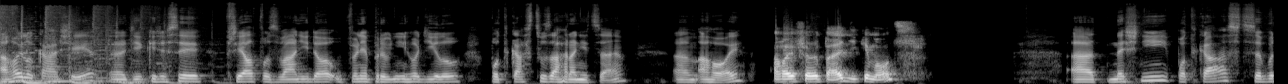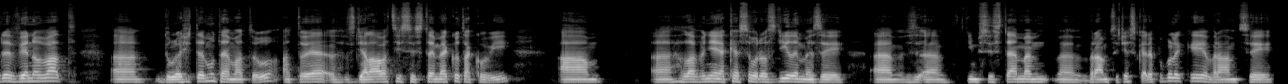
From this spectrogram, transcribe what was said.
Ahoj Lukáši, díky, že jsi přijal pozvání do úplně prvního dílu podcastu Za hranice. Ahoj. Ahoj Filipe, díky moc. Dnešní podcast se bude věnovat důležitému tématu a to je vzdělávací systém jako takový a hlavně jaké jsou rozdíly mezi tím systémem v rámci České republiky, v rámci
